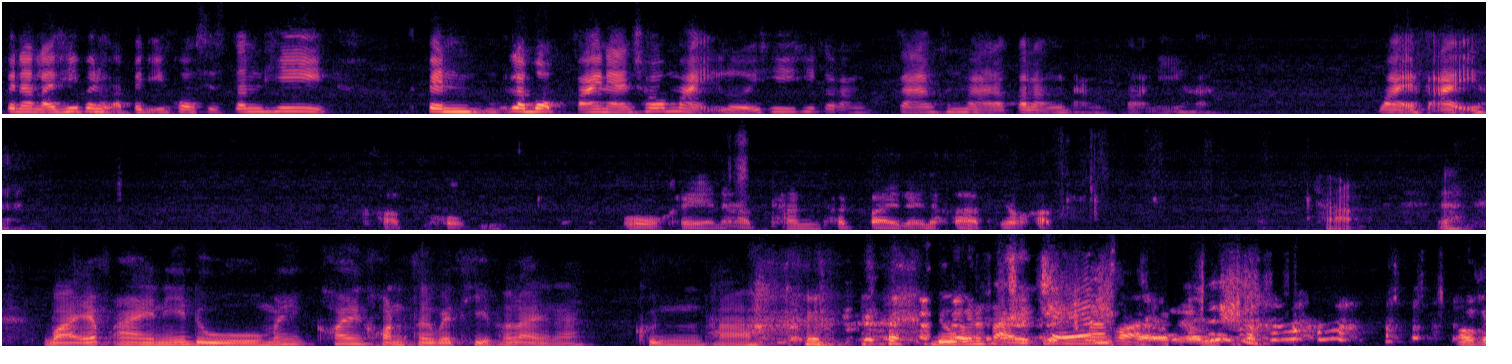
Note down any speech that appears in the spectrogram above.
เป็นอะไรที่เป็นแบบเป็น ecosystem ที่ เป็นระบบ financial ใหม่เลยที่ที่กำลังสร้างขึ้นมาแล้วกำลังดังตอนนี้ค่ะ YFI ค่ะ ครับผมโอเคนะครับ ท่านถัดไปเลยนะครับพี่ครับ ครับ YFI นี่ดูไม่ค่อยคอนเซอร์เวทีฟเท่าไหร่นะ คุณพา ดูเป็นสายเก่งมากกว่าโอเค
